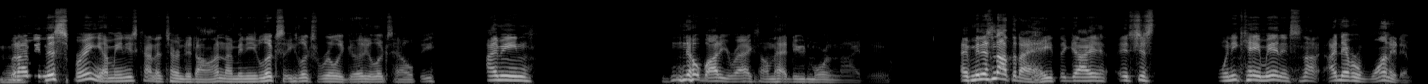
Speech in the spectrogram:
But mm-hmm. I mean, this spring, I mean, he's kind of turned it on. I mean, he looks he looks really good. He looks healthy. I mean, nobody rags on that dude more than I do. I mean, it's not that I hate the guy. It's just when he came in, it's not. I never wanted him,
